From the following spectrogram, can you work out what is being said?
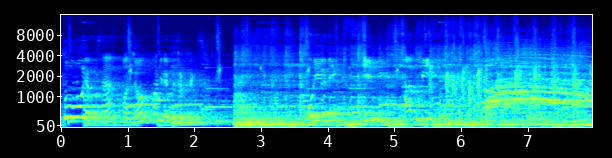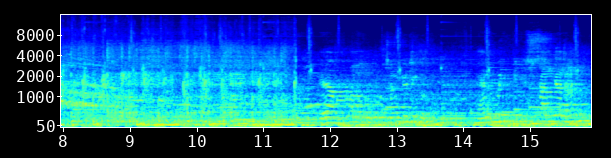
후보 영상 먼저 확인해 보도록 하겠습니다. 우리은행 김한비 대학 프로농구 정규리그 MVP 수상자는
